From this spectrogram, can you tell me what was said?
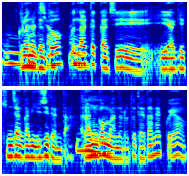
음, 그런데도 그렇죠. 끝날 예. 때까지 이야기의 긴장감이 유지된다라는 예. 것만으로도 대단했고요.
